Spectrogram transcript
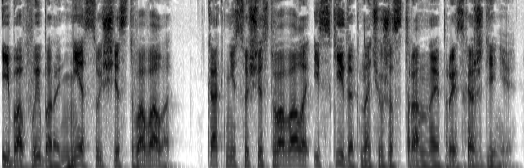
ибо выбора не существовало, как не существовало и скидок на чужестранное происхождение –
